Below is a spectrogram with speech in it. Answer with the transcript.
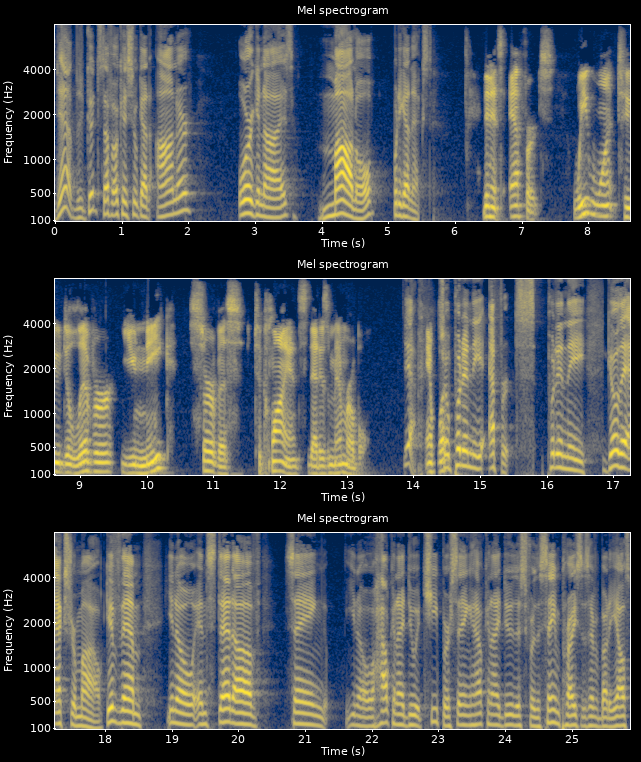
Yeah, good stuff. Okay, so we got honor, organize, model. What do you got next? Then it's efforts. We want to deliver unique service to clients that is memorable. Yeah. And what, so put in the efforts, put in the go the extra mile. Give them, you know, instead of saying, you know, how can I do it cheaper? Saying, how can I do this for the same price as everybody else,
